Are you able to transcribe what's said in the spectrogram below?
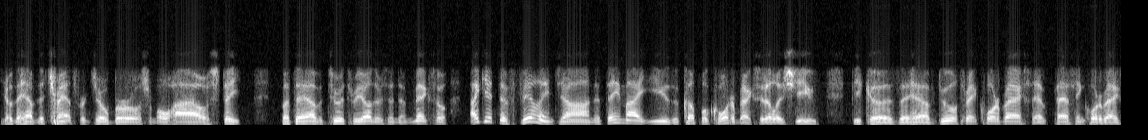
You know, they have the transfer Joe Burrows from Ohio State, but they have two or three others in the mix. So I get the feeling, John, that they might use a couple of quarterbacks at LSU because they have dual threat quarterbacks, they have passing quarterbacks,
